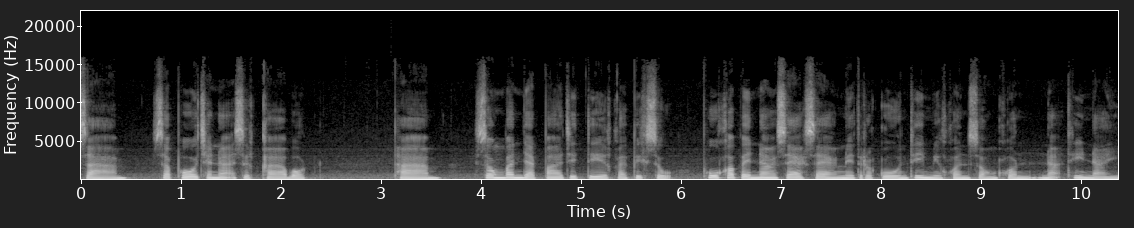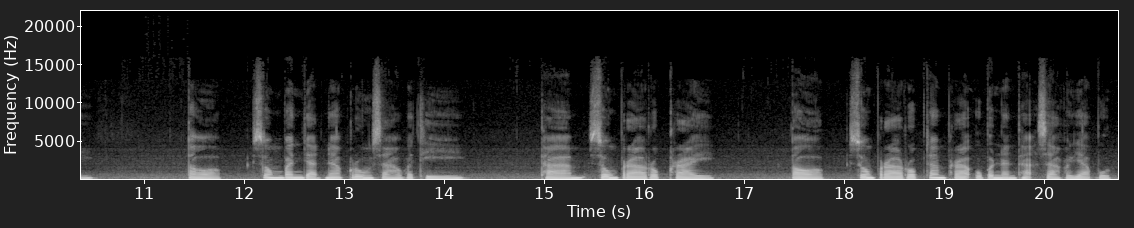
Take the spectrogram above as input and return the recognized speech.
3. สโพชนะสิกขาบท ถาม ทรงบัญญัติปาจิตตีแก่ภิกษุ ผู้เข้าไปนั่งแทรกแซงในตระกูลที่มีคนสองคนณที่ไหน ตอบ ทรงบัญญัติณกรุงสาวัตถี ถาม ทรงปรารบใคร ตอบ ทรงปรารบท่านพระอุปนันทสากยะบุตร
